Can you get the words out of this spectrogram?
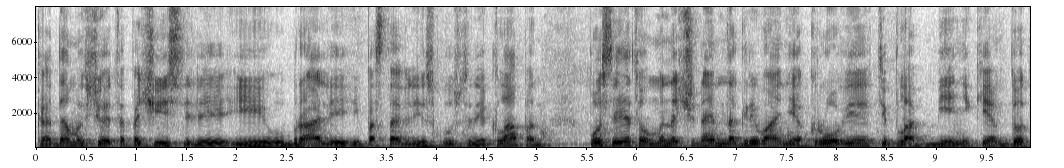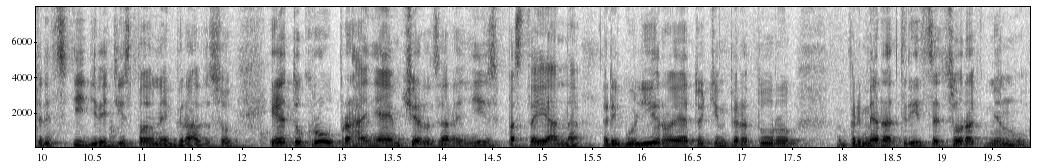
когда мы все это почистили и убрали, и поставили искусственный клапан, после этого мы начинаем нагревание крови в теплообменнике до 39,5 градусов. И эту кровь прогоняем через организм, постоянно регулируя эту температуру примерно 30-40 минут.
